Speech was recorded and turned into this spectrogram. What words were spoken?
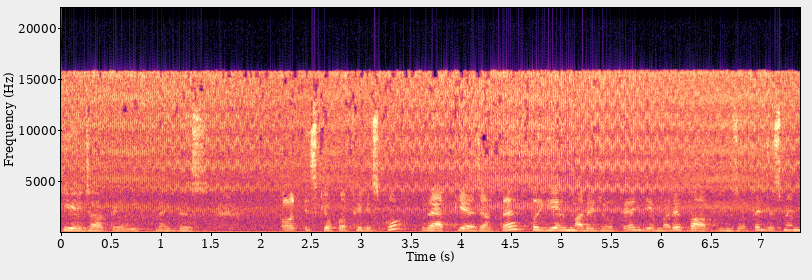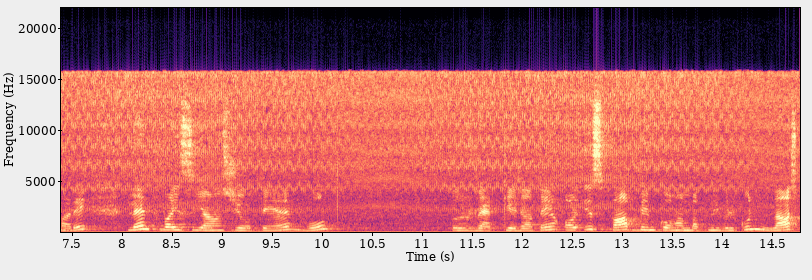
किए जाते हैं लाइक दिस और इसके ऊपर फिर इसको रैप किया जाता है। तो ये हमारे जो होते हैं, ये हमारे वाप बीन्स होते हैं, जिसमें हमारे लेंथ वाइज यांस जो होते हैं, वो रैप किए जाते हैं। और इस वाप बीम को हम अपनी बिल्कुल लास्ट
